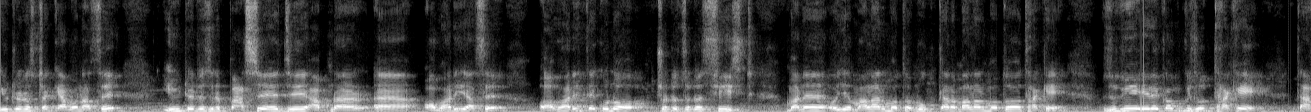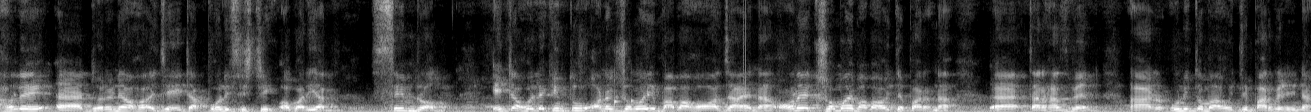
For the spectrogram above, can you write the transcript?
ইউটেরাসটা কেমন আছে? ইউটেরাসের পাশে যে আপনার অভারি আছে অভারিতে কোনো ছোট ছোট সিস্ট মানে ওই যে মালার মতো, মুক্তার মালার মতো থাকে। যদি এরকম কিছু থাকে, তাহলে ধরে নেওয়া হয় যে এটা পলিসিস্টিক ওভারিয়ান সিনড্রোম। এটা হলে কিন্তু অনেক সময় বাবা হওয়া যায় না। অনেক সময় বাবা হইতে পারে না তার হাজবেন্ড আর উনি তো মা হইতে পারবেনই না।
